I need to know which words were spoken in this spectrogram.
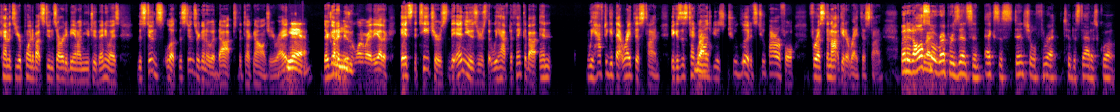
kind of to your point about students already being on YouTube anyways, the students look, the students are going to adopt the technology, right? Yeah. They're going to do it one way or the other. It's the teachers, the end users that we have to think about. And we have to get that right this time because this technology right. is too good. It's too powerful for us to not get it right this time. But it also right. represents an existential threat to the status quo.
